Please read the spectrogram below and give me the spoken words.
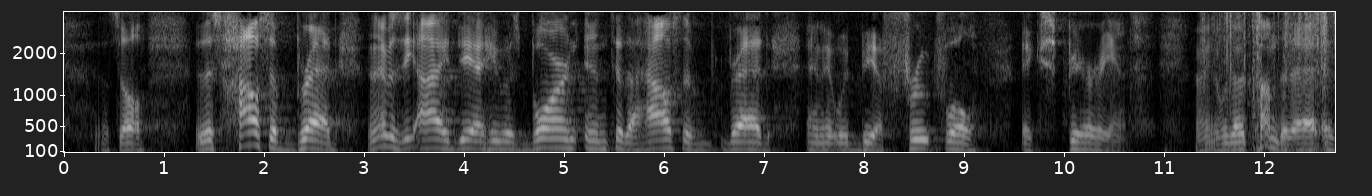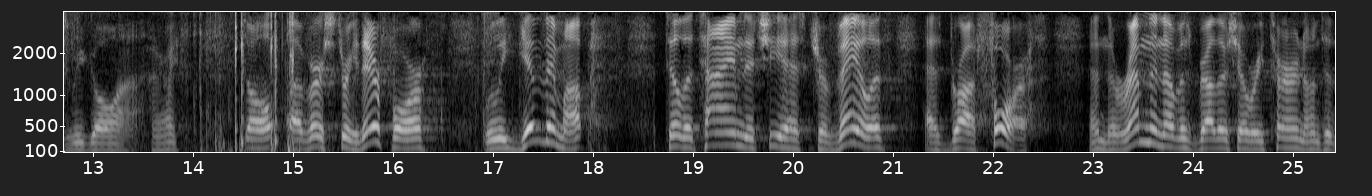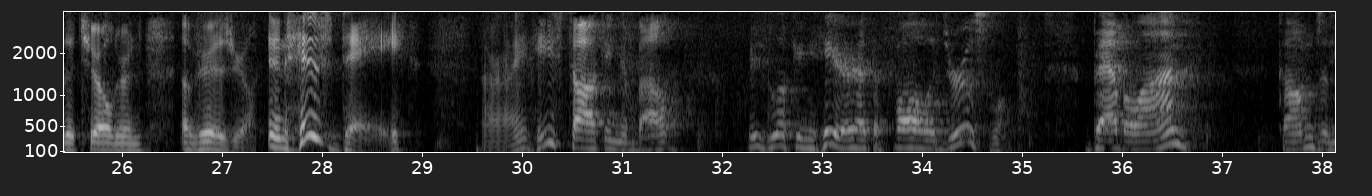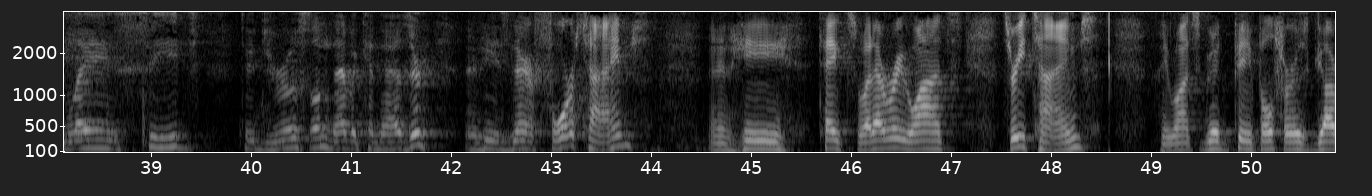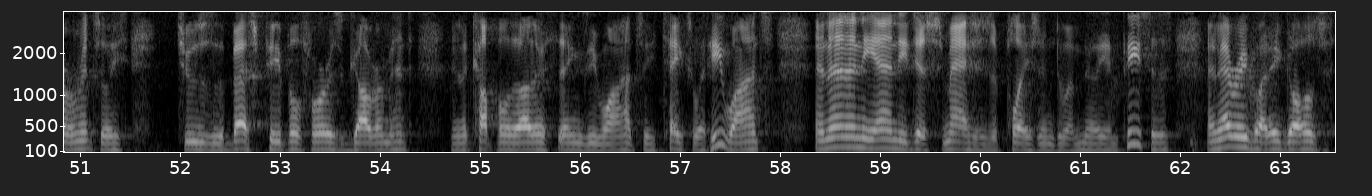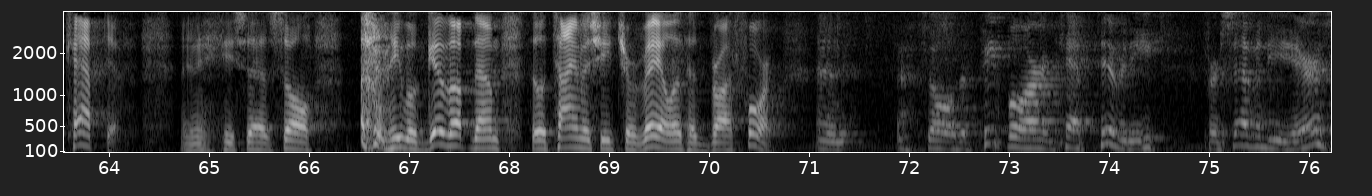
So this house of bread, and that was the idea. He was born into the house of bread, and it would be a fruitful experience. All right, and we're going to come to that as we go on. All right. So, uh, verse three. Therefore, will he give them up till the time that she has travaileth has brought forth, and the remnant of his brother shall return unto the children of Israel. In his day, all right, he's talking about. He's looking here at the fall of Jerusalem. Babylon comes and lays siege to Jerusalem, Nebuchadnezzar, and he's there four times, and he takes whatever he wants three times. He wants good people for his government, so he chooses the best people for his government and a couple of other things he wants. He takes what he wants, and then in the end, he just smashes the place into a million pieces, and everybody goes captive. And he says, So he will give up them till the time that she travaileth has brought forth. And uh, so the people are in captivity for 70 years,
